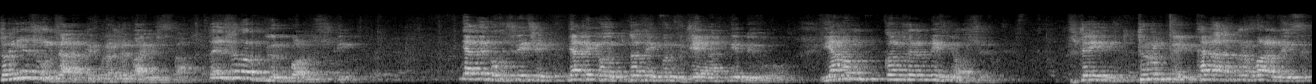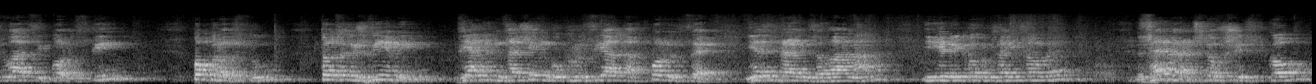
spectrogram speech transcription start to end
To nie są żarty, proszę Państwa. To jest rozbiór Polski. Jakiego w świecie, jakiego do tej pory w dziejach nie było. Ja mam konkretny wniosek. W tej trudnej, katastrofalnej sytuacji Polski po prostu to, co już wiemy, w jakim zasięgu krucjata w Polsce jest realizowana i Jericho Różańcowe, zebrać to wszystko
